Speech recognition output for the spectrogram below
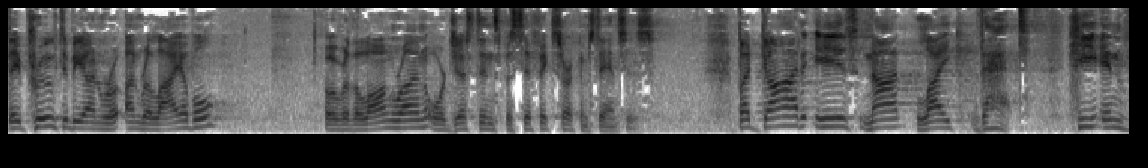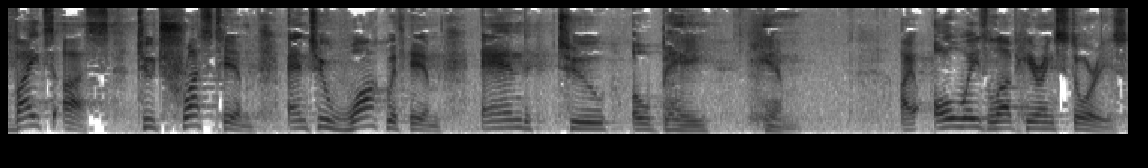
They prove to be unre- unreliable over the long run or just in specific circumstances. But God is not like that. He invites us to trust Him and to walk with Him and to obey Him. I always love hearing stories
